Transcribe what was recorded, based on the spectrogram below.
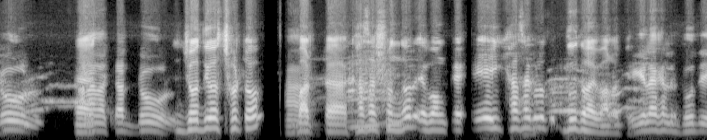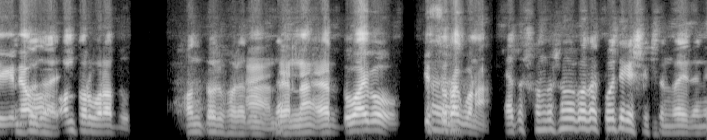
ডুল। হ্যাঁ। একটা ডুল। যদিও ছোট হ্যাঁ। বাট খাঁচা সুন্দর এবং এই খাঁচাগুলো তো দুধ হয় ভালো এগুলা খালি দুধ এগুলা অন্তর ভরা দুধ। অন্তর ভরা দুধ। হ্যাঁ না? এর দোয়াইবো কিচ্ছু হ্যাঁ। থাকব না। এত সুন্দর সুন্দর কথা কই থেকে শিখছেন ভাই জানি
